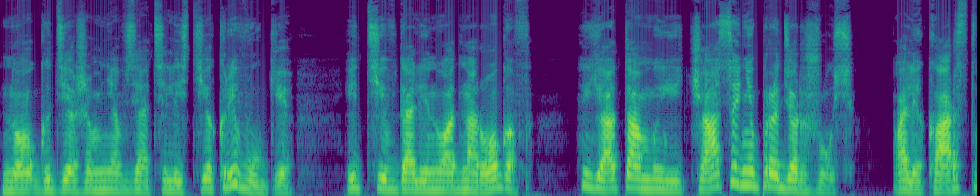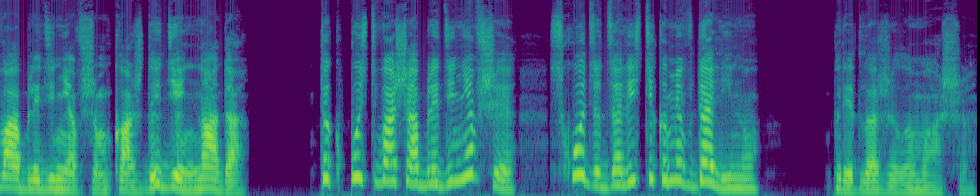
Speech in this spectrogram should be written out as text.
«Но где же мне взять листья кривуги? Идти в долину однорогов? Я там и часа не продержусь, а лекарства обледеневшим каждый день надо». «Так пусть ваши обледеневшие сходят за листиками в долину», — предложила Маша.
